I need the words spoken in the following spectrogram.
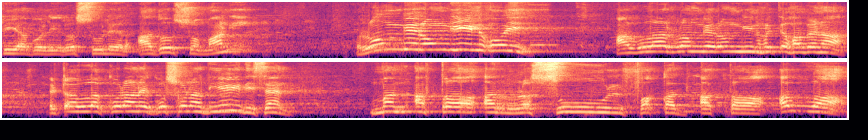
দিয়া বলি, রসুলের আদর্শ মানি, রঙ্গে রঙ্গিন হই। আল্লাহর রঙ্গে রঙ্গিন হইতে হবে না। এটা আল্লাহ কোরআনে ঘোষণা দিয়েই দিছেন, মান আতা আর রসুল ফকদ আতা আল্লাহ।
